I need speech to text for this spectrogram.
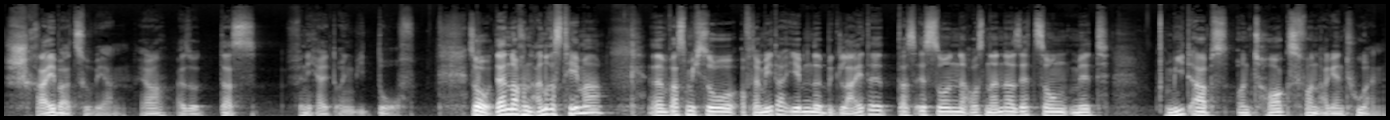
Schreiber zu werden. Ja, also das finde ich halt irgendwie doof. So, dann noch ein anderes Thema, äh, was mich so auf der Metaebene begleitet. Das ist so eine Auseinandersetzung mit Meetups und Talks von Agenturen.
